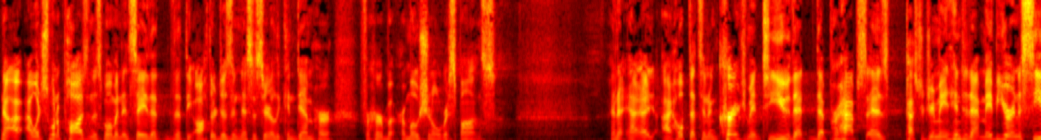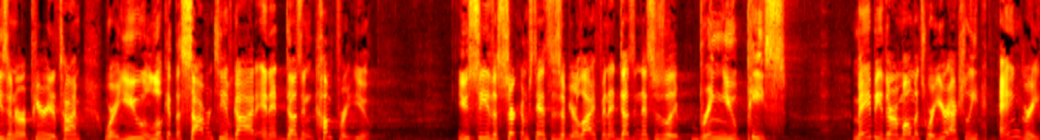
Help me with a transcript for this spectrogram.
Now, I, I just want to pause in this moment and say that, that the author doesn't necessarily condemn her for her emotional response. And I, I, I, hope that's an encouragement to you that, that perhaps, as Pastor Jermaine hinted at, maybe you're in a season or a period of time where you look at the sovereignty of God and it doesn't comfort you. You see the circumstances of your life and it doesn't necessarily bring you peace. Maybe there are moments where you're actually angry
